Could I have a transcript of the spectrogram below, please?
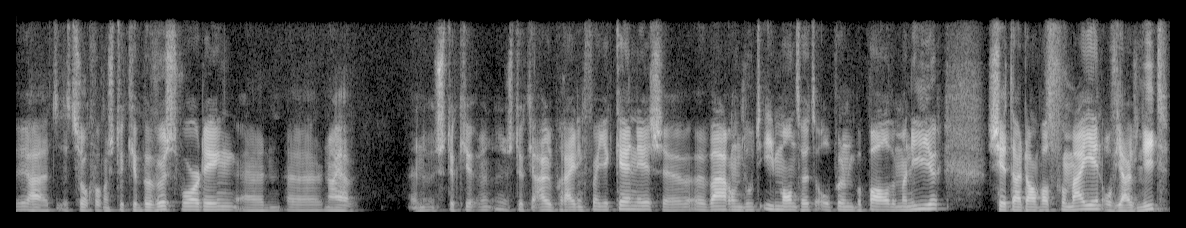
ja, het, het zorgt voor een stukje bewustwording. En, nou ja, een, een stukje, een, een stukje uitbreiding van je kennis. Eh, waarom doet iemand het op een bepaalde manier? Zit daar dan wat voor mij in of juist niet?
